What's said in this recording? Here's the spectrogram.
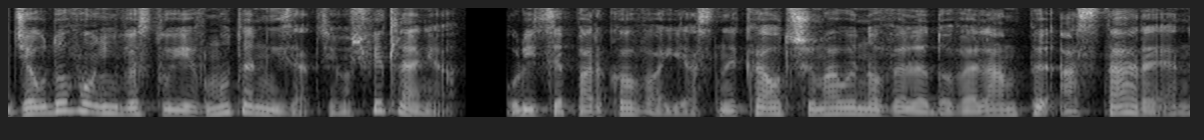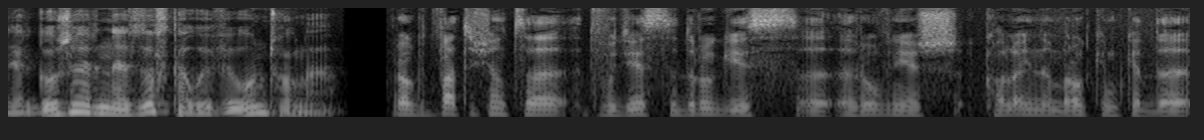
Działdowo inwestuje w modernizację oświetlenia. Ulice Parkowa i Jasnyka otrzymały nowe LEDowe lampy, a stare, energożerne zostały wyłączone. Rok 2022 jest e, również kolejnym rokiem, kiedy e,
